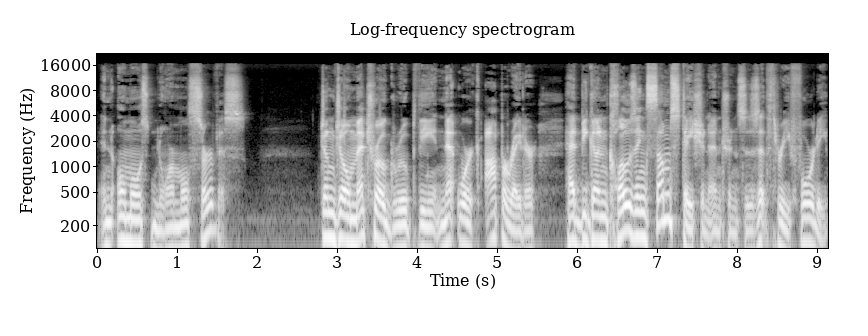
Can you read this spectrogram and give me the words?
an almost normal service. Zhengzhou Metro Group, the network operator, had begun closing some station entrances at 340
